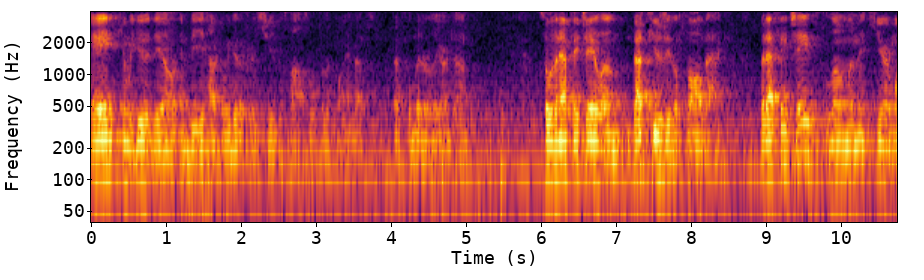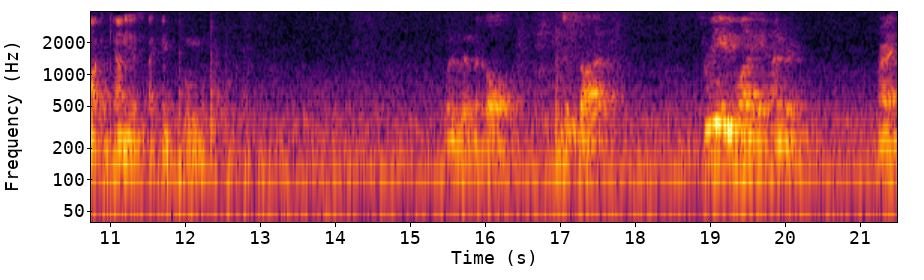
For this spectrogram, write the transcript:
A, can we do the deal, and B, how can we do it for as cheap as possible for the client? That's, that's literally our job. So with an FHA loan, that's usually the fallback. But FHA's loan limit here in Whatcom County is, I think, ooh, what is it, Nicole? Just saw it. 381, 800. All right?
